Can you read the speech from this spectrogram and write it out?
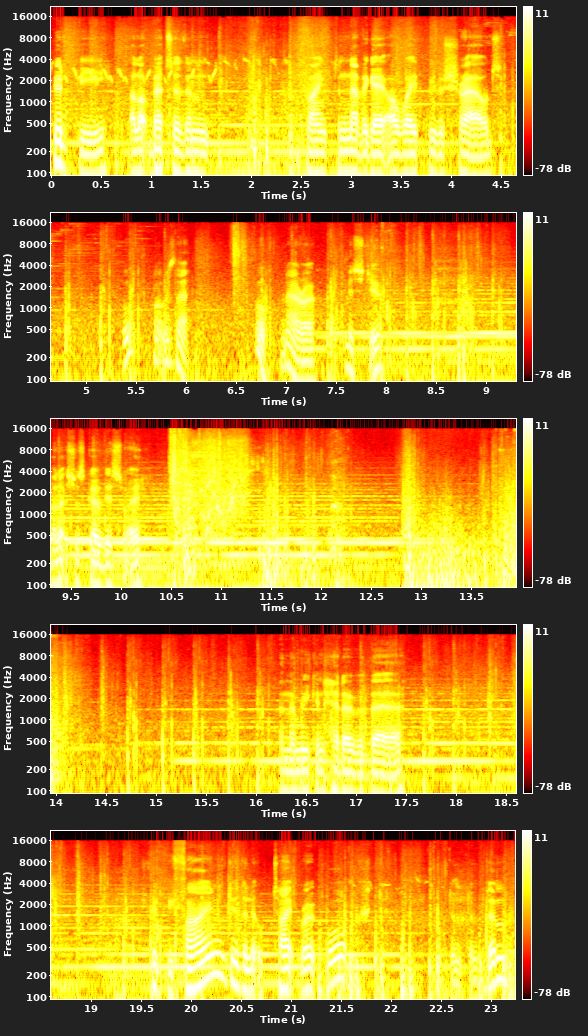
could be a lot better than trying to navigate our way through the shroud. Oh, what was that? Oh, an arrow. Missed you. Well, let's just go this way. Then we can head over there. Should be fine. Do the little tightrope walk. Dum dum dum.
